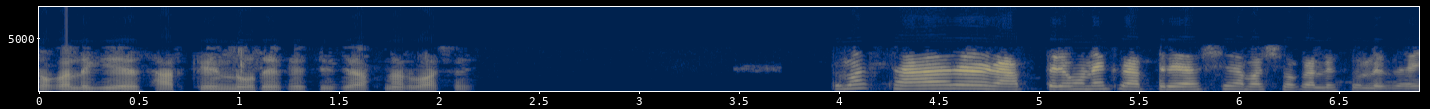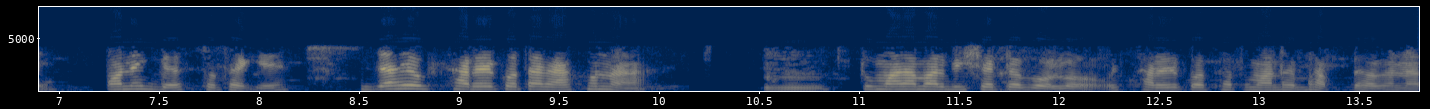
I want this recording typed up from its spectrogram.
সকালে গিয়ে স্যারকে ন দেখেছি যে আপনার বাসায়। তোমার স্যার রাত্রে অনেক রাত্রে আসে আবার সকালে চলে যায় অনেক ব্যস্ত থাকে। যাই হোক স্যারের কথা রাখো না। তোমার আমার বিষয়টা বলো ওই স্যারের কথা তোমার ভাবতে হবে না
